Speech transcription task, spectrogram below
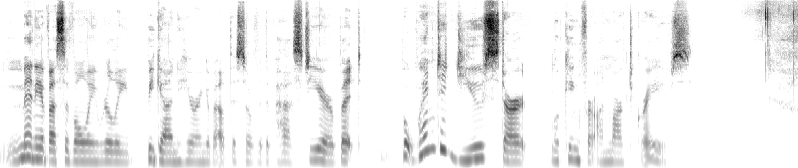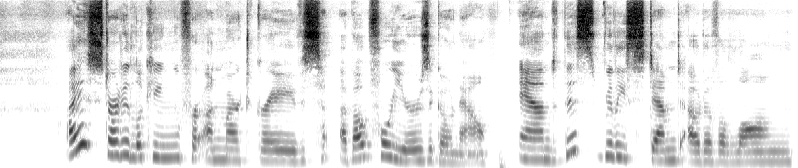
Many of us have only really begun hearing about this over the past year. But, but when did you start looking for unmarked graves? I started looking for unmarked graves about four years ago now. And this really stemmed out of a long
